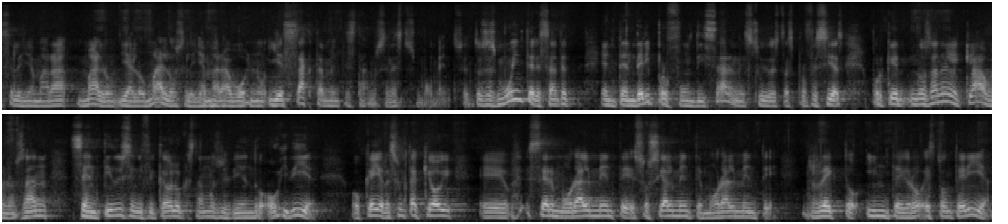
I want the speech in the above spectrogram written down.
se le llamará malo y a lo malo se le llamará bueno y exactamente estamos en estos momentos. Entonces es muy interesante entender y profundizar en el estudio de estas profecías porque nos dan el clavo y nos dan sentido y significado de lo que estamos viviendo hoy día. ¿Ok? Resulta que hoy eh, ser moralmente, socialmente, moralmente recto, íntegro, es tontería.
